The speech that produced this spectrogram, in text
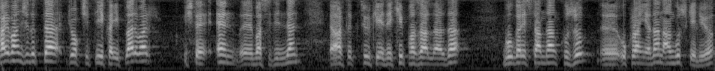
Hayvancılıkta çok ciddi kayıplar var. İşte en basitinden artık Türkiye'deki pazarlarda Bulgaristan'dan kuzu, Ukrayna'dan angus geliyor.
